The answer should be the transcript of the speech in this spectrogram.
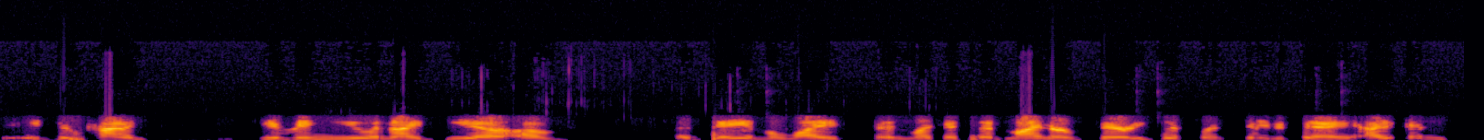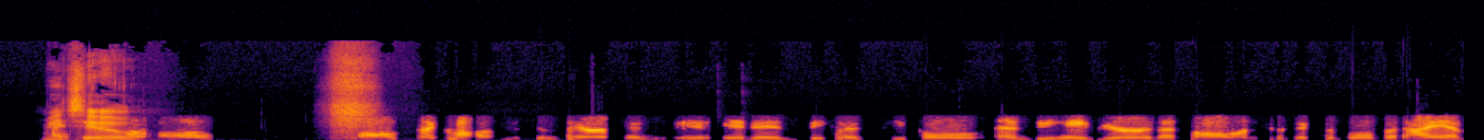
it just kind of giving you an idea of a day in the life. And like I said, mine are very different day to day. I and me I too. for all all psychologists and therapists, it, it is because people and behavior that's all unpredictable. But I have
